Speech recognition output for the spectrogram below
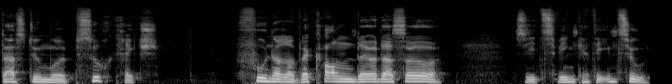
dass du mal Besuch kriegst. Einer Bekannte oder so. Sie zwinkerte ihm zu.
